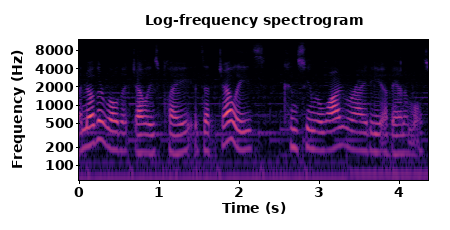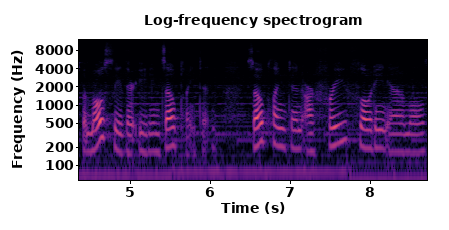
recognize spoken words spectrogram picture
Another role that jellies play is that jellies consume a wide variety of animals, but mostly they're eating zooplankton. Zooplankton are free-floating animals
